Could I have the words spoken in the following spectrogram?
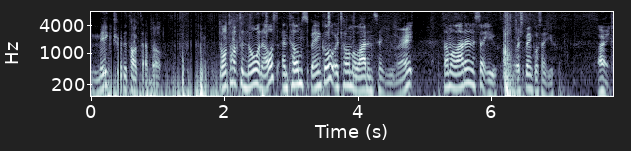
make sure to talk to that belt. Don't talk to no one else, and tell him Spanko or tell him Aladdin sent you. All right? Tell him Aladdin sent you or Spanko sent you. All right.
